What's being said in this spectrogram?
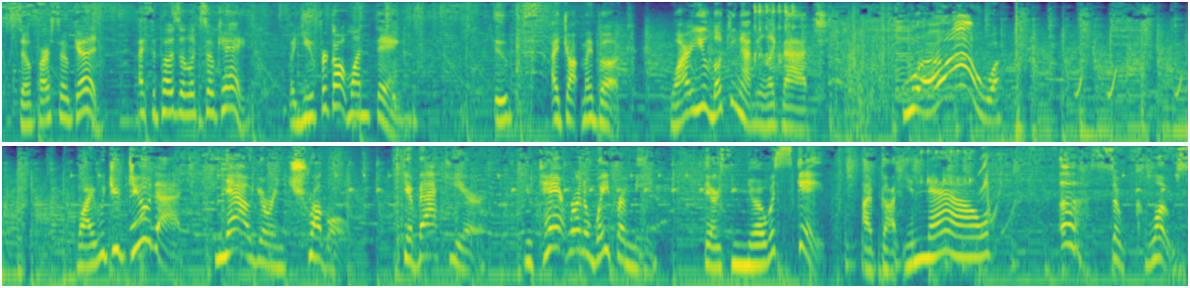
So far so good. I suppose it looks okay. But you forgot one thing. Oops. I dropped my book. Why are you looking at me like that? Whoa! Why would you do that? Now you're in trouble. Get back here. You can't run away from me. There's no escape. I've got you now. Ugh, so close.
